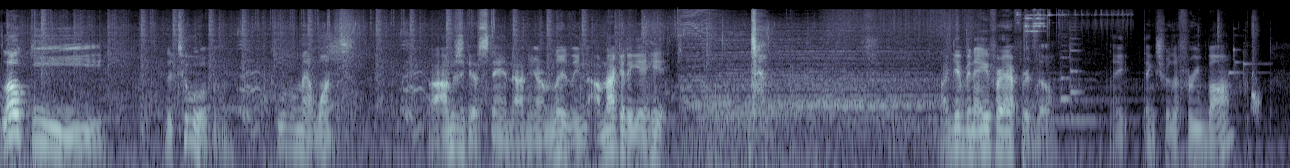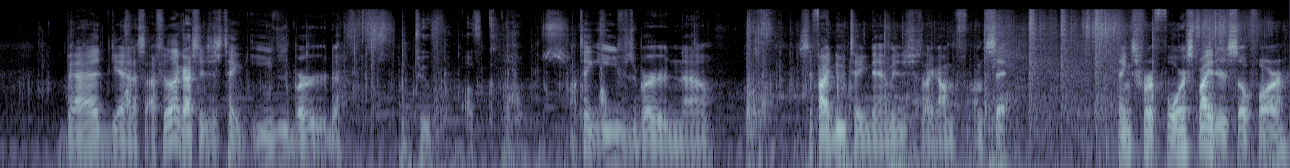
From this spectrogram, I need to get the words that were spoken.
Loki! The two of them. Two of them at once. Uh, I'm just gonna stand down here. I'm literally, I'm not gonna get hit. I give an A for effort though. Hey, thanks for the free bomb. Bad guess. I feel like I should just take Eve's bird. Two of clubs. I'll take Eve's bird now. See if I do take damage. Like I'm, I'm set. Thanks for four spiders so far.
